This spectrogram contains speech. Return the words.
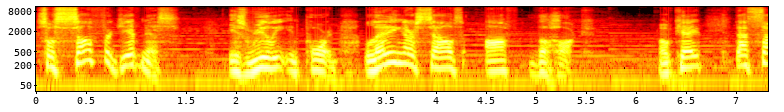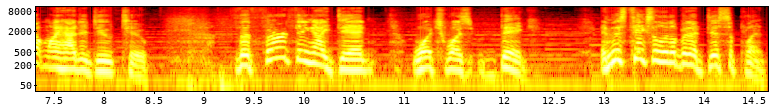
So self-forgiveness is really important. Letting ourselves off the hook. Okay? That's something I had to do too. The third thing I did, which was big, and this takes a little bit of discipline,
